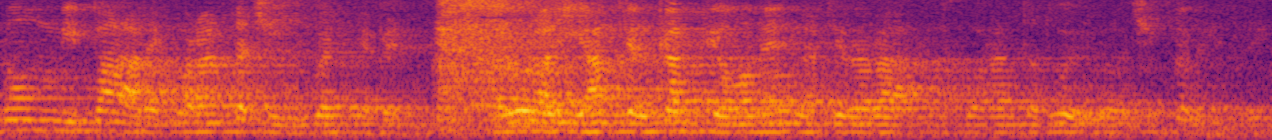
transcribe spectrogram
non mi pare 45 e beh, allora lì anche il campione la tirerà a 42,5 metri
